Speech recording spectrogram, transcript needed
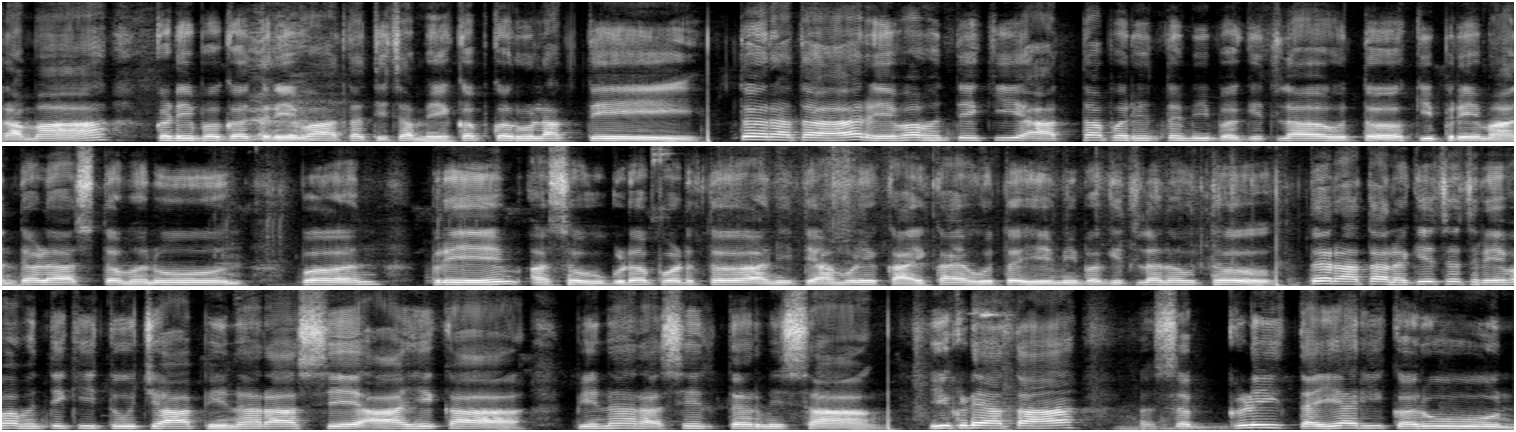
रामाकडे बघत रेवा आता तिचा मेकअप करू लागते. तर आता रेवा म्हणते की आत्तापर्यंत मी बघितलं होतं की प्रेम आंधळं असतं म्हणून पण प्रेम असं उघडं पडतं आणि त्यामुळे काय काय होतं हे मी बघितलं नव्हतं. तर आता लगेचच रेवा म्हणते की तू चहा पिणार असे आहे का? पिणार असेल तर मी सांग. इकडे आता सगळी तयारी करून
